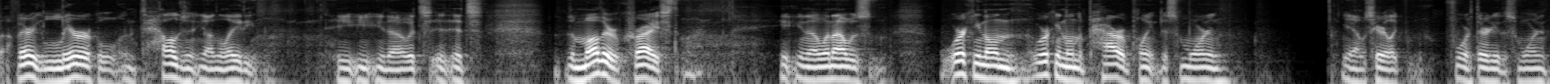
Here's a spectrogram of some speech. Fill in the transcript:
a very lyrical, intelligent young lady. He, you know, it's it, it's the mother of Christ. He, you know, when I was working on working on the PowerPoint this morning, yeah, I was here like 4:30 this morning.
